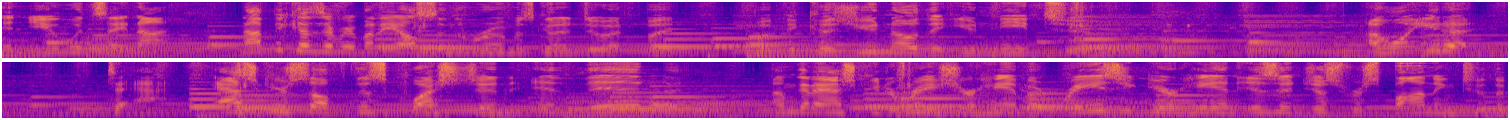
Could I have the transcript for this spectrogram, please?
and you would say, not, not because everybody else in the room is going to do it, but, but because you know that you need to, I want you to, to ask yourself this question and then I'm going to ask you to raise your hand, but raising your hand isn't just responding to the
